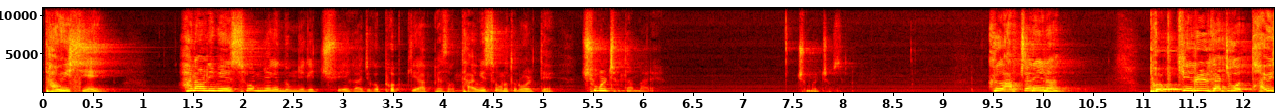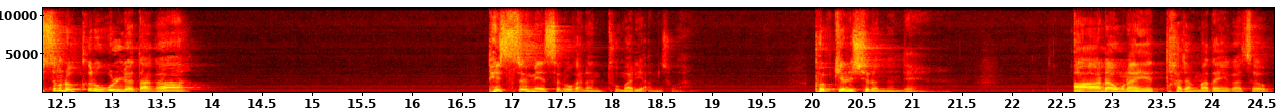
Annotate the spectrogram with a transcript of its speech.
다윗이 하나님의 성령의 능력에 취해 가지고 법계 앞에서 다윗성으로 들어올 때 춤을 췄단 말이에요. 춤을 췄어요. 그 앞전에는 법계를 가지고 다윗성으로 끌어올려다가 벧세메스로 가는 두 마리 암소가 법궤를 실었는데 아라우나의 타작마당에 가서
